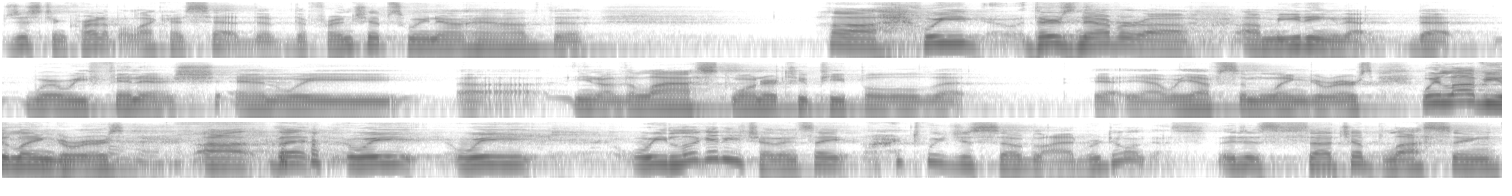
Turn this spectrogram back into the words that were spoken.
just incredible. Like I said, the, the friendships we now have, the uh, we there's never a, a, meeting that that where we finish and we uh, you know the last one or two people that yeah, yeah we have some lingerers. We love you lingerers. Uh, but we we we look at each other and say aren't we just so glad we're doing this? It is such a blessing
